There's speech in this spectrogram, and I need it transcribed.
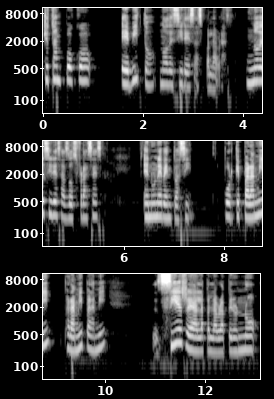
Yo tampoco evito no decir esas palabras, no decir esas dos frases en un evento así, porque para mí, para mí, para mí, sí es real la palabra, pero no,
